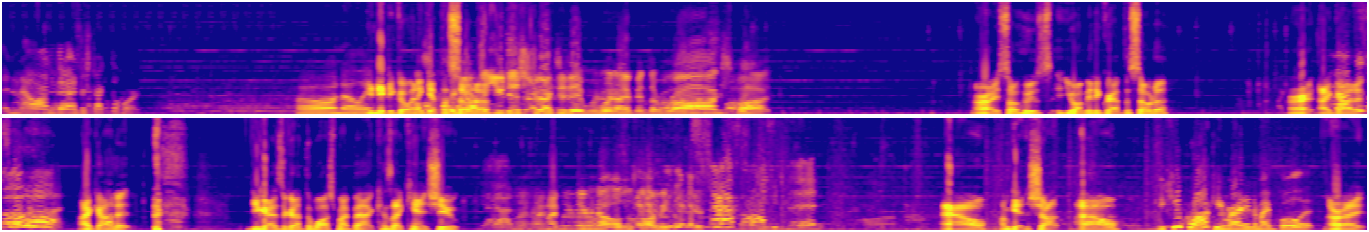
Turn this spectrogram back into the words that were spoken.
And now I'm gonna distract the horde. Oh, Nelly. You need to go in and get the Oh soda. You distracted it when I'm in the wrong spot. All right, so who's you want me to grab the soda? All right, I got Grab it. the soda. I got it. You guys are gonna have to watch my back because I can't shoot. Yeah, I'm gonna. I'm clearing out all the zombies out here. Zombies. Ow! I'm getting shot. Ow! You keep walking right into my bullet. All right,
